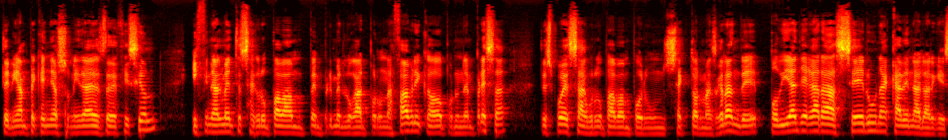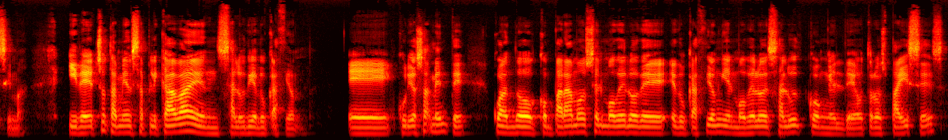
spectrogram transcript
tenían pequeñas unidades de decisión y finalmente se agrupaban en primer lugar por una fábrica o por una empresa, después se agrupaban por un sector más grande, podía llegar a ser una cadena larguísima. Y de hecho también se aplicaba en salud y educación. Eh, curiosamente, cuando comparamos el modelo de educación y el modelo de salud con el de otros países,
